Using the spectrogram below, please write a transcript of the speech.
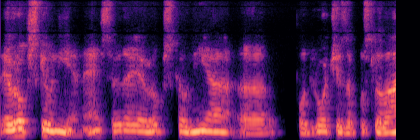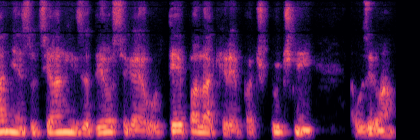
Evropske unije. Ne? Seveda je Evropska unija. Uh, področje zaposlovanja in socialnih zadev se ga je utepala, ker je pač ključni, oziroma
